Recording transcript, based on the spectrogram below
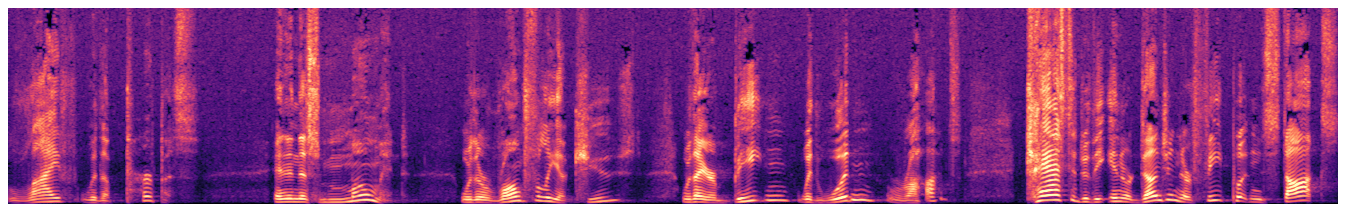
life with a purpose. And in this moment where they're wrongfully accused, where they are beaten with wooden rods, cast into the inner dungeon, their feet put in stocks,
